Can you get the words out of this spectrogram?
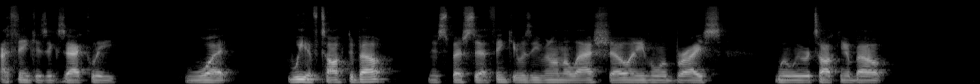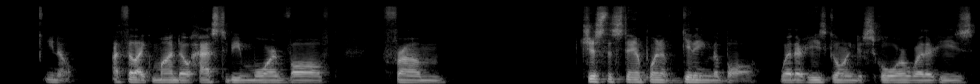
I think is exactly what we have talked about. Especially, I think it was even on the last show, and even with Bryce when we were talking about, you know, I feel like Mondo has to be more involved from just the standpoint of getting the ball, whether he's going to score, whether he's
